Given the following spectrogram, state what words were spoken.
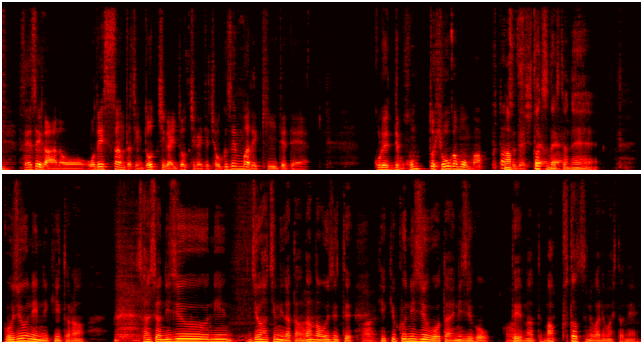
先生があの、お弟子さんたちにどっちがいいどっちがいいって直前まで聞いてて、これでも本当表がもう真っ二つでしたよね。真っ二つでしたね。50人に聞いたら、最初は20人、18人だったのがだんだん追いついて、はい。結局25対25っはいてなって、真っ二つに割れましたね。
